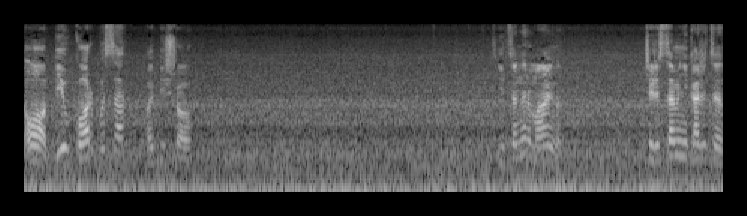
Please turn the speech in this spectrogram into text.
О, пів корпуса обійшов. І це нормально. Через це мені кажеться,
